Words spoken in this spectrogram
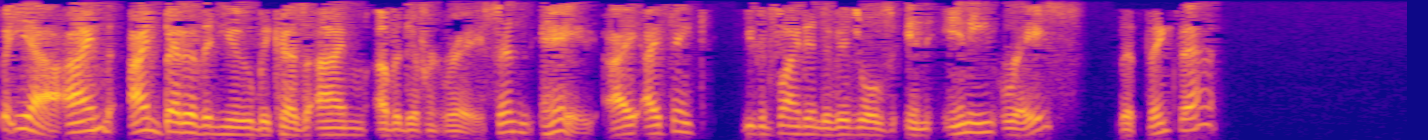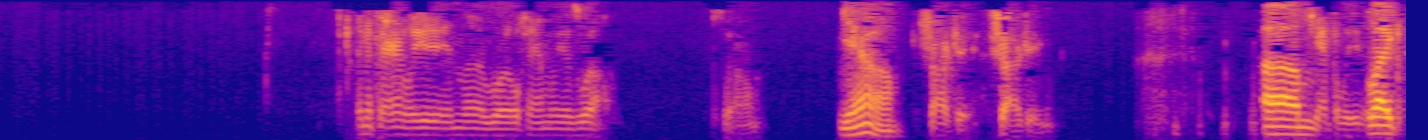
but yeah, I'm I'm better than you because I'm of a different race. And hey, I, I think you can find individuals in any race that think that. And apparently in the royal family as well. So Yeah. shocking, shocking. Um, Can't believe it. like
